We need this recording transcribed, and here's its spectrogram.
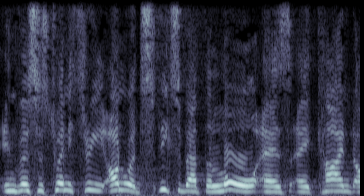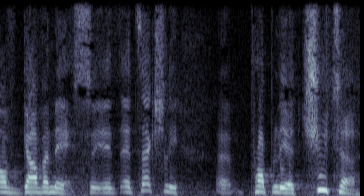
in verses 23 onwards, speaks about the law as a kind of governess. It, it's actually uh, properly a tutor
